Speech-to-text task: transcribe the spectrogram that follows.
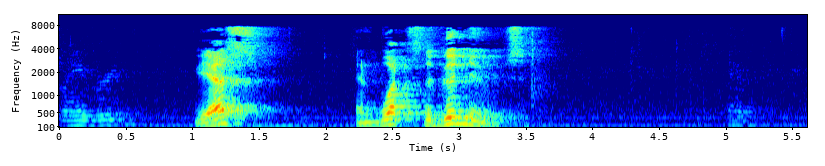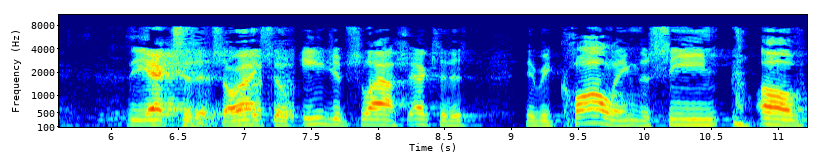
Slavery. Yes? And what's the good news? Exodus. The Exodus. All right, so Egypt slash Exodus. They're recalling the scene of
